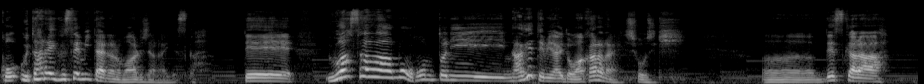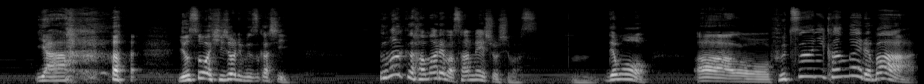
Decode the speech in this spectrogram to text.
こう、打たれ癖みたいなのもあるじゃないですか。で、噂はもう本当に投げてみないとわからない、正直。うん、ですから、いや 予想は非常に難しい。うまくはまれば3連勝します。うん、でも、あの、普通に考えれば、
